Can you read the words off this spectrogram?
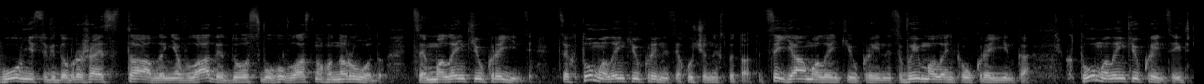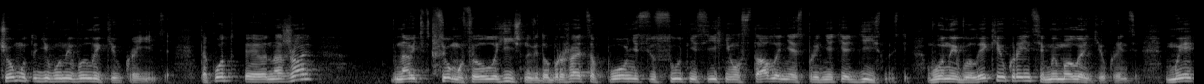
повністю відображає ставлення влади до свого власного народу. Це маленькі українці. Це хто маленький українець? Я хочу них спитати. Це я маленький українець, ви маленька українка. Хто маленькі українці? І в чому тоді вони великі українці? Так от, е, на жаль, навіть в цьому філологічно відображається повністю сутність їхнього ставлення і сприйняття дійсності. Вони великі українці, ми маленькі українці. Ми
